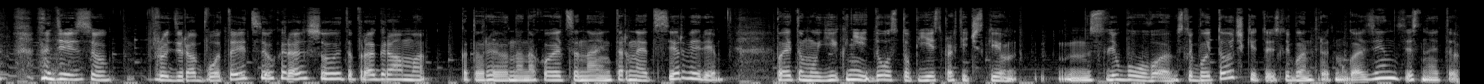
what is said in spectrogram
Надеюсь, все вроде работает, все хорошо, эта программа которая она находится на интернет-сервере, поэтому и к ней доступ есть практически с любого, с любой точки, то есть любой интернет-магазин, естественно, это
